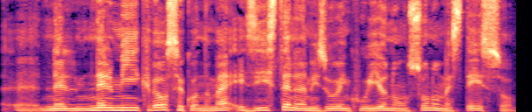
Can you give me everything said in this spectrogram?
eh, nel, nel micro, secondo me, esiste nella misura in cui io non sono me stesso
